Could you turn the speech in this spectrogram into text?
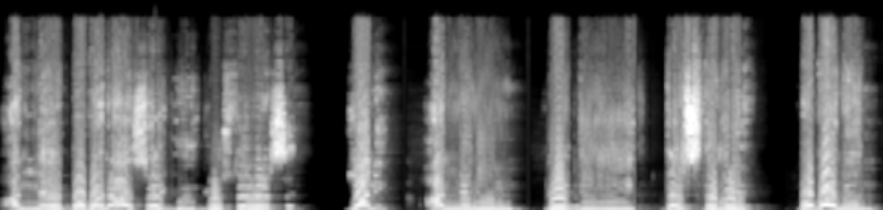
anne babana saygı gösterirsen yani annenin verdiği dersleri, babanın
